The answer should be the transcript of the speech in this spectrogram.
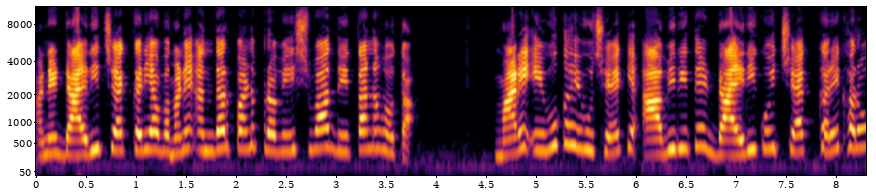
અને ડાયરી ચેક કર્યા મને અંદર પણ પ્રવેશવા દેતા નહોતા. મારે એવું કહેવું છે કે આવી રીતે ડાયરી કોઈ ચેક કરે ખરો?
